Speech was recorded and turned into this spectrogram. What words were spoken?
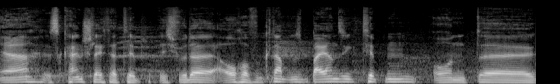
Ja, ist kein schlechter Tipp. Ich würde auch auf einen knappen Bayern-Sieg tippen und äh, ja.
